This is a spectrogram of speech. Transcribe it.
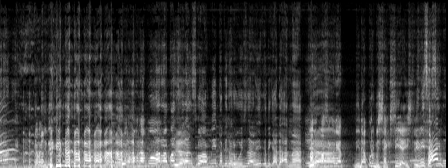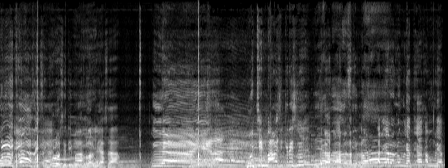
sekarang jadi Mau ke dapur. Harapan Iya. seorang suami tapi terwujud akhirnya ketika ada anak. Kan Iya. pasti ngeliat di dapur lebih seksi ya istrinya. Ini seksi mulu. ya, seksi mulu Siti mah luar biasa. Iya, iya. Bucin banget sih Chris lu. Iya masih bang. Tapi kalau lu ngeliat, eh, kamu ngeliat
